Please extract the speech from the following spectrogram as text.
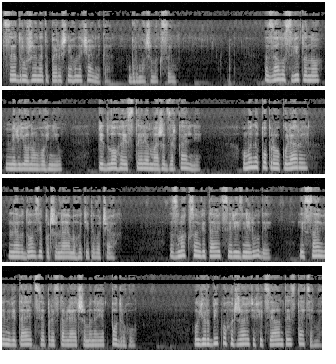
Це дружина теперішнього начальника, бурмоче Максим. Зал освітлено мільйоном вогнів, підлога і стеля майже дзеркальні. У мене, попри окуляри, невдовзі починає миготіти в очах. З Максом вітаються різні люди, і сам він вітається, представляючи мене як подругу. У юрбі походжають офіціанти з тацями.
